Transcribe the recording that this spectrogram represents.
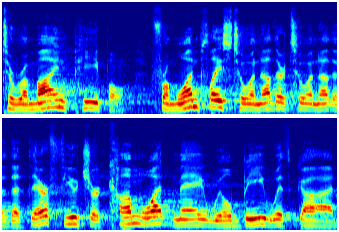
to remind people from one place to another to another that their future, come what may, will be with God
